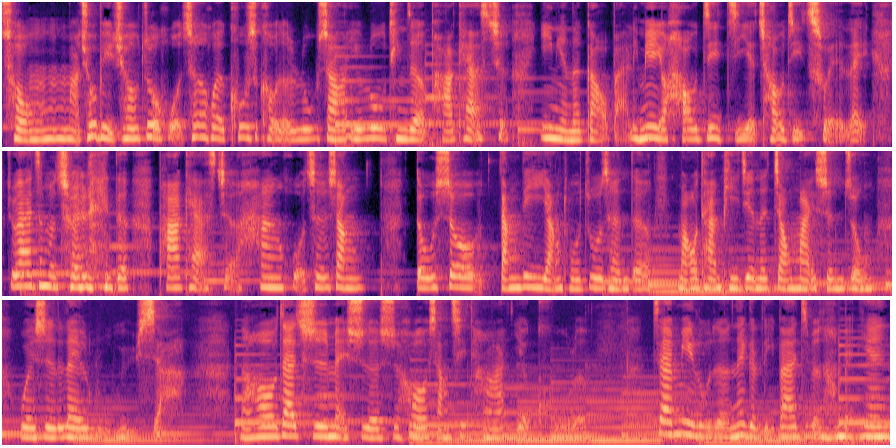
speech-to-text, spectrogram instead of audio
从马丘比丘坐火车回库斯科的路上，一路听着 podcast《一年的告白》，里面有好几集也超级催泪。就在这么催泪的 podcast 和火车上兜售当地羊驼做成的毛毯披肩的叫卖声中，我也是泪如雨下。然后在吃美食的时候，想起他也哭了。在秘鲁的那个礼拜，基本上每天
